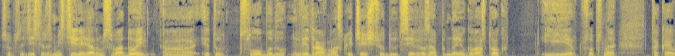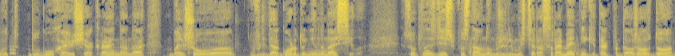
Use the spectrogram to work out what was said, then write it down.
собственно, здесь разместили рядом с водой а, эту слободу. Ветра в Москве чаще всего дуют с северо-запада на юго-восток, и, собственно, такая вот благоухающая окраина, она большого вреда городу не наносила. Собственно, здесь в основном жили мастера-сыромятники, так продолжалось до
